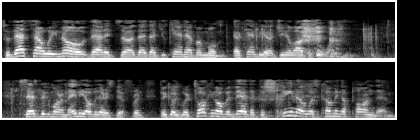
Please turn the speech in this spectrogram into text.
So that's how we know that it's uh, that that you can't have a mum. It can't be a genealogical one. Says the Gemara, maybe over there is different because we're talking over there that the Shechina was coming upon them.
